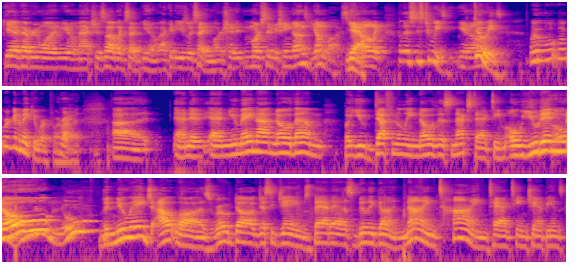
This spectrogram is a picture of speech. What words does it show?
give everyone, you know, matches up. Like I said, you know, I could easily say Motor City, Motor City Machine Guns, Young Bucks. you Yeah. know, like, but it's just too easy, you know. Too easy. We're, we're, we're gonna make you work for it. Right. Uh, and it, and you may not know them, but you definitely know this next tag team. Oh, you didn't know? No. The New Age Outlaws, Road Dogg, Jesse James, Badass Billy Gunn, nine time tag team champions.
